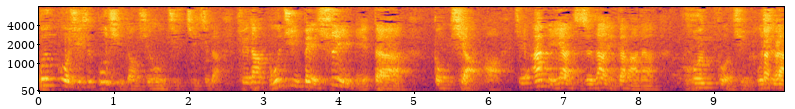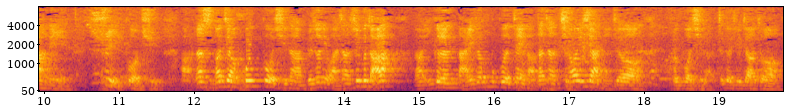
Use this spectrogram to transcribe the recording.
昏过去是不启动修复机机制的，所以它不具备睡眠的功效啊。所以安眠药只是让你干嘛呢？昏过去，不是让你睡过去。啊，那什么叫昏过去呢？比如说你晚上睡不着了，然后一个人拿一根木棍在你脑袋上敲一下，你就昏过去了，这个就叫做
